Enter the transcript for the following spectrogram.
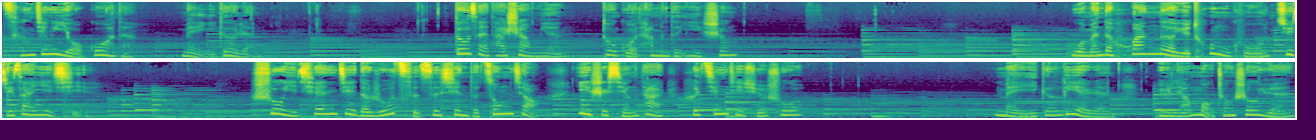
曾经有过的每一个人，都在它上面度过他们的一生。我们的欢乐与痛苦聚集在一起，数以千计的如此自信的宗教、意识形态和经济学说，每一个猎人与梁某征收员。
